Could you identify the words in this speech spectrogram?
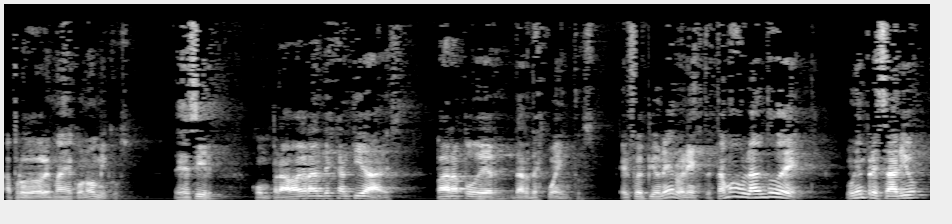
a proveedores más económicos. Es decir, compraba grandes cantidades para poder dar descuentos. Él fue pionero en esto. Estamos hablando de un empresario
